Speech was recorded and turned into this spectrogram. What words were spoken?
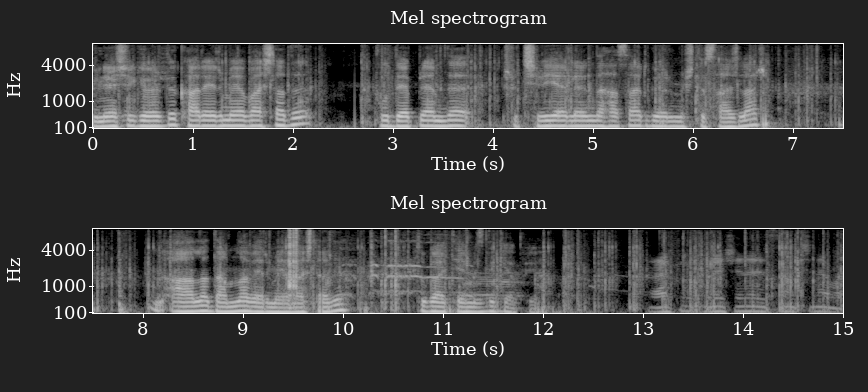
Güneşi gördü, kar erimeye başladı. Bu depremde şu çivi yerlerinde hasar görmüştü saclar. Ağla damla vermeye başladı. Tugay temizlik yapıyor. Artık güneş enerjisinin içine bak.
